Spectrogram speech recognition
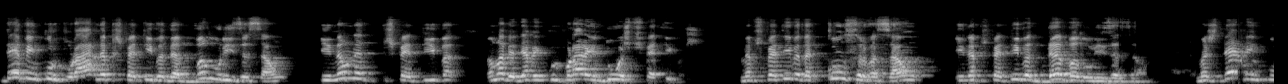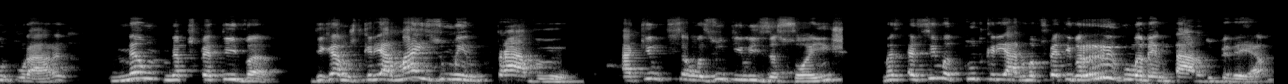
Deve incorporar na perspectiva da valorização e não na perspectiva, vamos lá ver, deve incorporar em duas perspectivas. Na perspectiva da conservação e na perspectiva da valorização. Mas deve incorporar não na perspectiva, digamos, de criar mais um entrave àquilo que são as utilizações, mas, acima de tudo, criar uma perspectiva regulamentar do PDM,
